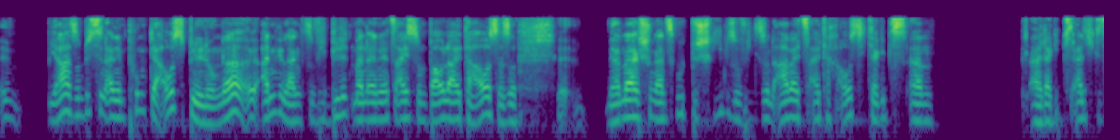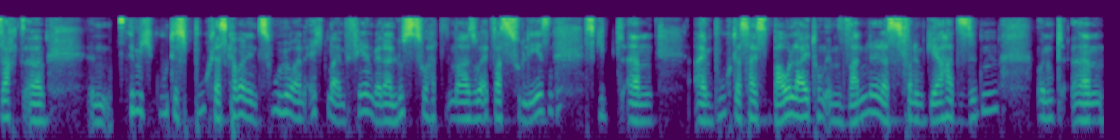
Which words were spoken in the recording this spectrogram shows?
äh, ja, so ein bisschen an dem Punkt der Ausbildung ne, angelangt. So wie bildet man denn jetzt eigentlich so einen Bauleiter aus? Also äh, wir haben ja schon ganz gut beschrieben, so wie so ein Arbeitsalltag aussieht. Da gibt's ähm, äh, da gibt es ehrlich gesagt äh, ein ziemlich gutes Buch, das kann man den Zuhörern echt mal empfehlen, wer da Lust zu hat, mal so etwas zu lesen. Es gibt ähm, ein Buch, das heißt Bauleitung im Wandel, das ist von dem Gerhard Sibben und ähm,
